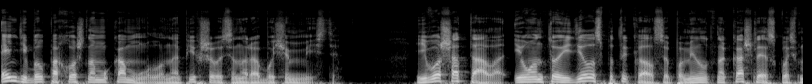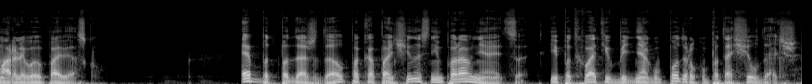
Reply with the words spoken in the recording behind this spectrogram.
Энди был похож на мукомола, напившегося на рабочем месте. Его шатало, и он то и дело спотыкался, поминутно кашляя сквозь марлевую повязку. Эббот подождал, пока Панчино с ним поравняется, и, подхватив беднягу под руку, потащил дальше.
